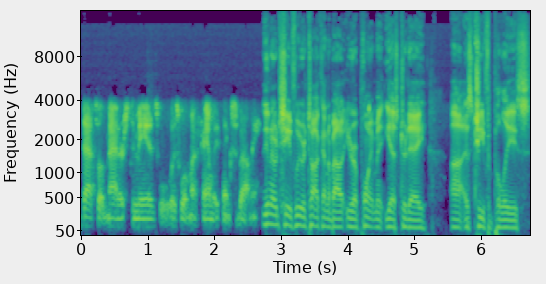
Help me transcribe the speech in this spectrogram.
that's what matters to me is is what my family thinks about me. You know, Chief, we were talking about your appointment yesterday uh, as chief of police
